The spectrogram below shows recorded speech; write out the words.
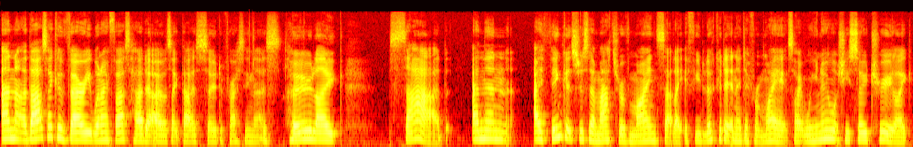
And uh, that's like a very when I first heard it, I was like, that is so depressing. That is so like sad. And then I think it's just a matter of mindset. Like if you look at it in a different way, it's like, well, you know what? She's so true. Like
